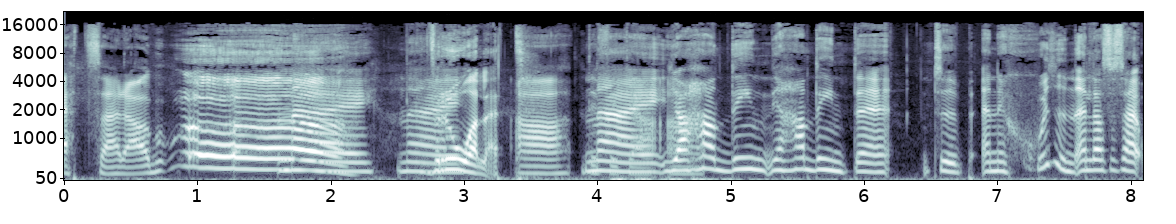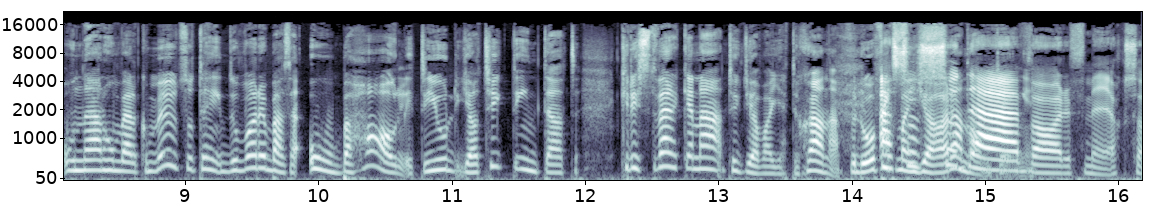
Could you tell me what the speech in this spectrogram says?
ett så här? uh, Nej, nej. Vrålet. Ja, fick Nej, jag. jag, ja. hade in, jag hade inte typ energin, eller alltså så här, och när hon väl kom ut så tänkte, då var det bara så här obehagligt. Det gjorde, jag tyckte inte att krystverkarna tyckte jag var jättesköna för då fick Alltså man göra så där någonting. var det för mig också.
